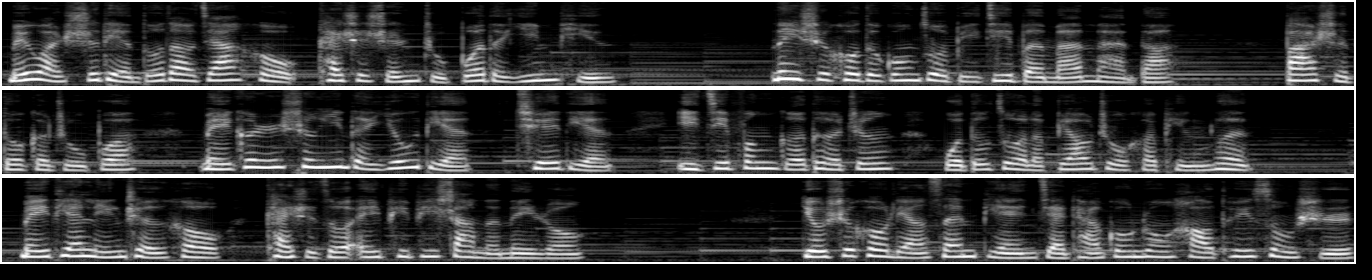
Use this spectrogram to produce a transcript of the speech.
每晚十点多到家后开始审主播的音频，那时候的工作笔记本满满的，八十多个主播，每个人声音的优点、缺点以及风格特征我都做了标注和评论。每天凌晨后开始做 APP 上的内容，有时候两三点检查公众号推送时，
